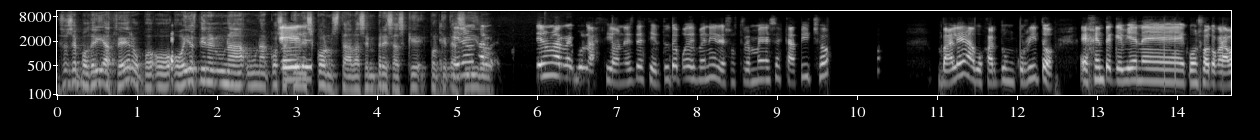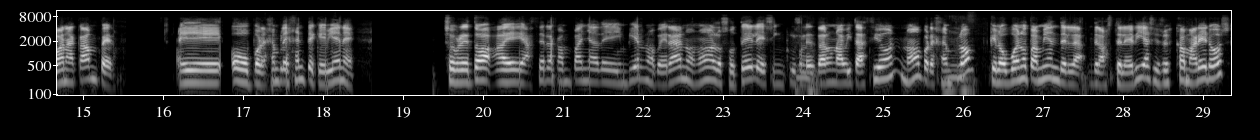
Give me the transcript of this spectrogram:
¿Eso se podría hacer? ¿O, ellos tienen una, cosa que les consta a las empresas que, porque te has ido? tienen una regulación, es decir, tú te puedes venir esos tres meses que has dicho, ¿vale? A buscarte un currito. Hay gente que viene con su autocaravana camper, eh, o por ejemplo, hay gente que viene sobre todo a, eh, hacer la campaña de invierno, verano, ¿no? A los hoteles, incluso les mm. dan una habitación, ¿no? Por ejemplo, mm. que lo bueno también de la, de la hostelería, si sois camareros,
